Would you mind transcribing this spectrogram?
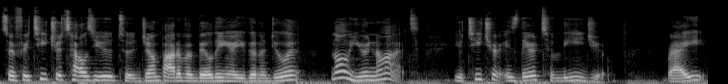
So if your teacher tells you to jump out of a building, are you going to do it? No, you're not. Your teacher is there to lead you, right?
